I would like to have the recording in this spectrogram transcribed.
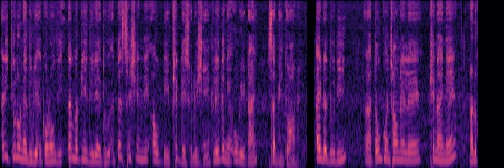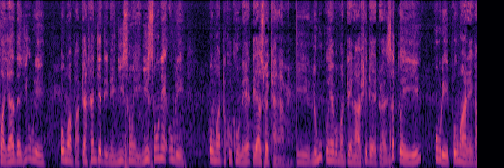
အဲ့ဒီကျူးလွန်တဲ့သူတွေအကုန်လုံးဒီအသက်မပြည့်သေးတဲ့သူအသက်16နှစ်အောက်တွေဖြစ်တယ်ဆိုလို့ရှိရင်ကလေးတငယ်ဥပဒေတိုင်းဆက်ပြီးသွားမယ်အဲ့တော့သူဒီအဲ့ဒါ306နဲ့လည်းဖြစ်နိုင်တယ်နောက်တစ်ခါရာဇသက်ကြီးဥပဒေပုံမှန်ပါပြဋ္ဌာန်းချက်တွေနဲ့ညီဆွန်းရင်ညီဆွန်းတဲ့ဥပဒေပုံမှန်တစ်ခုခုနဲ့တရားစွဲခံရမယ်ဒီလူမှုကွန်ရက်ပေါ်မှာတင်တာဖြစ်တဲ့အတွက်ဆက်သွယ်ရေးဥပဒေပုံမှန်တွေက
